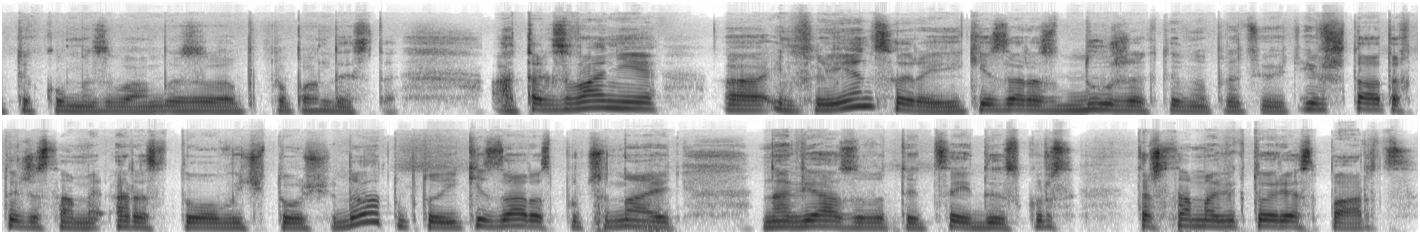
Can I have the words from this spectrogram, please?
таку ми з вами пропагандисти, а так звані е, інфлюєнсери, які зараз дуже активно працюють і в Штатах, той же самий Арестович тощо, да, тобто які зараз починають нав'язувати цей дискурс. Та ж сама Вікторія Спарц,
